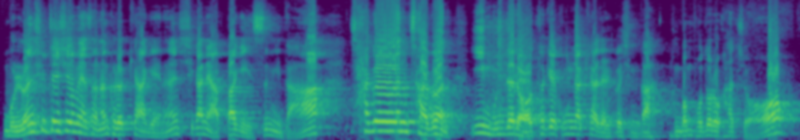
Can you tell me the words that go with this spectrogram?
물론 실제 시험에서는 그렇게 하기에는 시간의 압박이 있습니다. 차근차근 이 문제를 어떻게 공략해야 될 것인가 한번 보도록 하죠.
